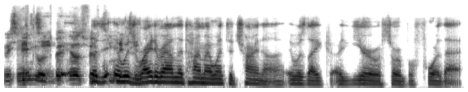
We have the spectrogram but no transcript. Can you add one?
It was 15. It was, it was 15. it was right around the time I went to China. It was like a year or so before that.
